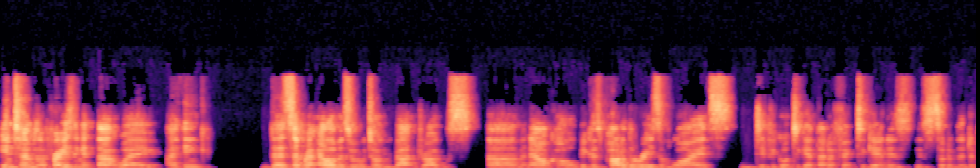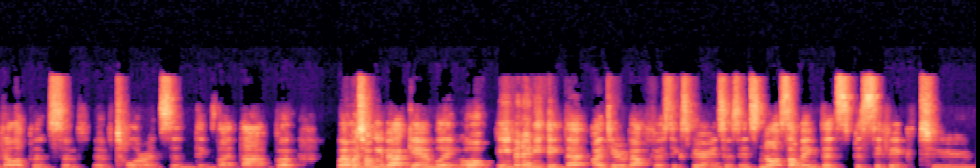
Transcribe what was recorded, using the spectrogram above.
in terms of phrasing it that way i think there's separate elements when we're talking about drugs um, and alcohol because part of the reason why it's difficult to get that effect again is is sort of the developments of, of tolerance and things like that. But when we're talking about gambling or even anything that idea about first experiences it's not something that's specific to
